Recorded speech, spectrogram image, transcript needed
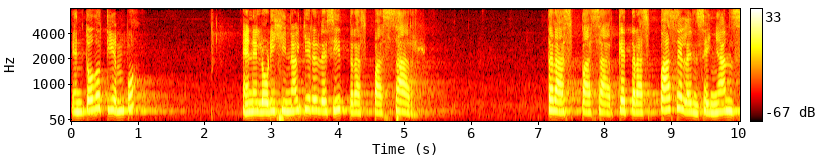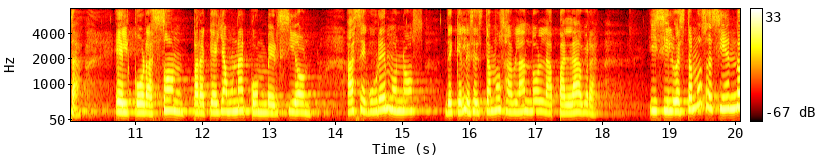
en todo tiempo. En el original quiere decir traspasar, traspasar, que traspase la enseñanza, el corazón, para que haya una conversión. Asegurémonos de que les estamos hablando la palabra. Y si lo estamos haciendo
